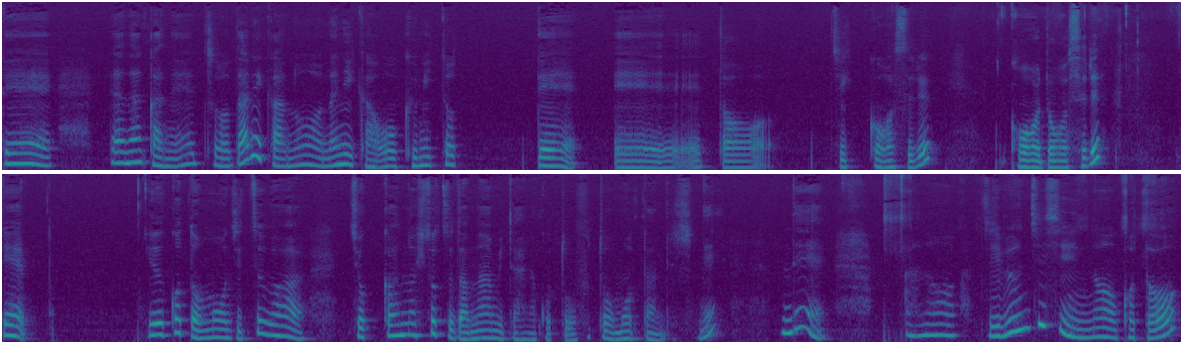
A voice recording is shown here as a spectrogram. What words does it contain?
でなんかねその誰かの何かを汲み取ってえー、っと実行する行動する。でいうことも実は直感の一つだなみたいなことをふと思ったんですね。であの自分自身のこと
